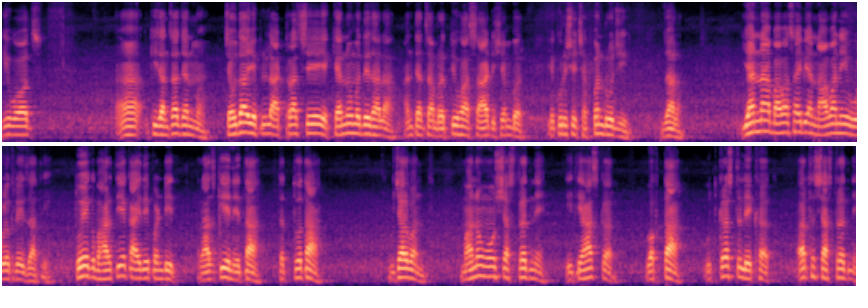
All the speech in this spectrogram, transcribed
he was की ज्यांचा जन्म चौदा एप्रिल अठराशे एक्क्याण्णवमध्ये झाला आणि त्यांचा मृत्यू हा सहा डिसेंबर एकोणीसशे छप्पन रोजी झाला यांना बाबासाहेब या नावाने ओळखले जाते. तो एक भारतीय कायदे पंडित राजकीय नेता तत्वता विचारवंत मानववंशशास्त्रज्ञ इतिहासकर वक्ता उत्कृष्ट लेखक अर्थशास्त्रज्ञ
